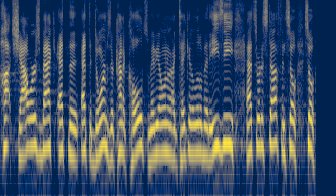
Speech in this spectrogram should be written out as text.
hot showers back at the at the dorms. They're kind of cold so maybe i want to like take it a little bit easy that sort of stuff. And so so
